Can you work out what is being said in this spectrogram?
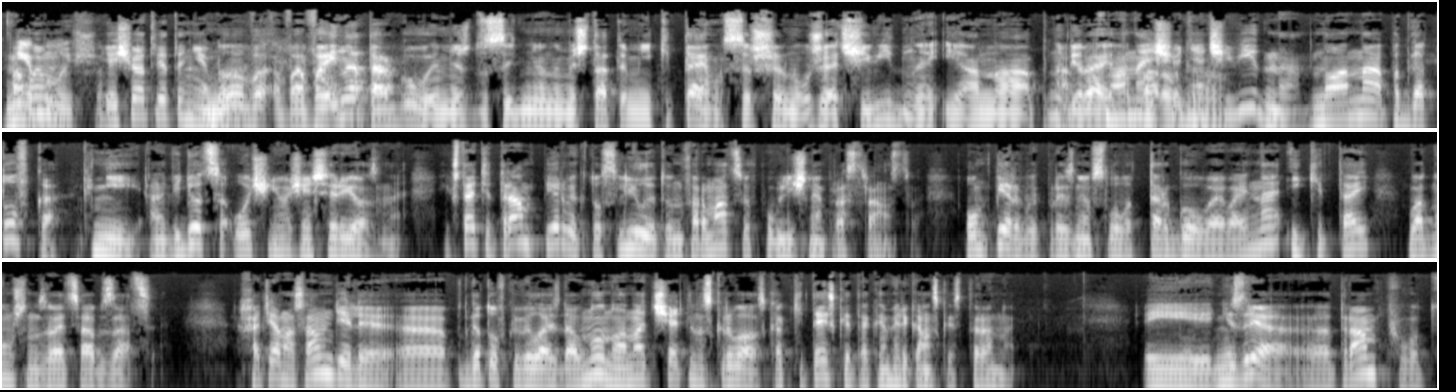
не было еще. еще ответа не было. Но война торговая между Соединенными Штатами и Китаем совершенно уже очевидна, и она набирает Но она обороты. еще не очевидна, но она, подготовка к ней ведется очень-очень серьезная. И, кстати, Трамп первый, кто слил эту информацию в публичное пространство. Он первый произнес слово «торговая война», и Китай в одном, что называется, абзаце. Хотя на самом деле э, подготовка велась давно, но она тщательно скрывалась как китайской, так и американской стороной. И не зря э, Трамп вот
